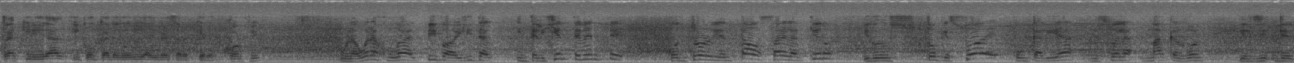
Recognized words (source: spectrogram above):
tranquilidad y con categoría y versa arquero. Jorge. Una buena jugada, el Pipa habilita inteligentemente, control orientado, sale el arquero y con un toque suave, con calidad, Brizuela marca el gol y el, de-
